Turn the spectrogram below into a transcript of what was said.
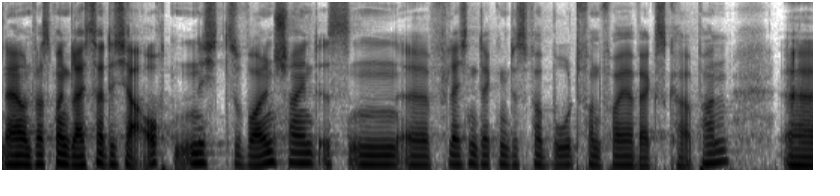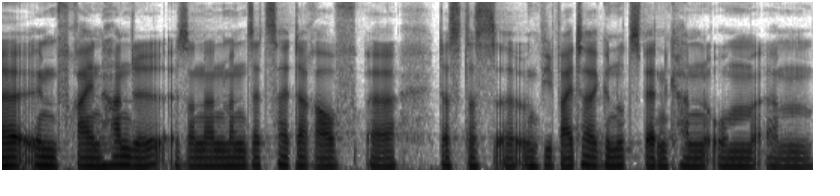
Naja, und was man gleichzeitig ja auch nicht zu wollen scheint, ist ein äh, flächendeckendes Verbot von Feuerwerkskörpern äh, im freien Handel, sondern man setzt halt darauf, äh, dass das äh, irgendwie weiter genutzt werden kann, um ähm,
